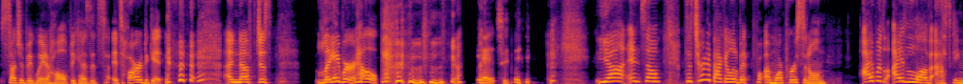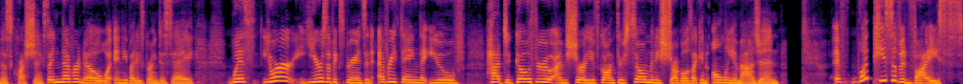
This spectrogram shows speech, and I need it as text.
Such a big way to help because it's it's hard to get enough just labor help. yeah. Yes. Yeah, and so to turn it back a little bit uh, more personal, I would I love asking this question because I never know what anybody's going to say. With your years of experience and everything that you've had to go through, I'm sure you've gone through so many struggles. I can only imagine. If what piece of advice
